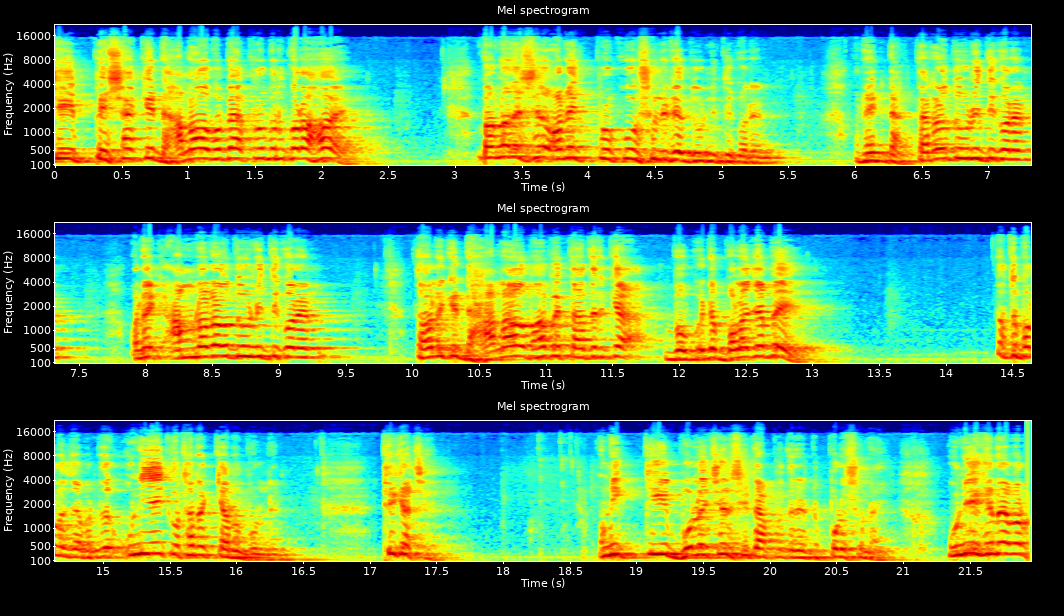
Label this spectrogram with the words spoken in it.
সেই পেশাকে ঢালাওভাবে আক্রমণ করা হয়? বাংলাদেশের অনেক প্রকৌশলীরা দুর্নীতি করেন, অনেক ডাক্তাররাও দুর্নীতি করেন, অনেক আমলারাও দুর্নীতি করেন। তাহলে কি ঢালাওভাবে তাদেরকে এটা বলা যাবে? তা তো বলা যাবে না। উনি এই কথাটা কেন বললেন? ঠিক আছে উনি কি বলেছেন সেটা আপনাদের একটু পড়ে শোনাই। উনি এখানে আবার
